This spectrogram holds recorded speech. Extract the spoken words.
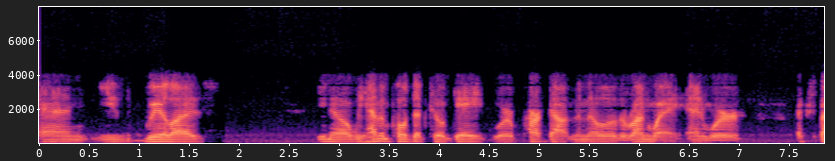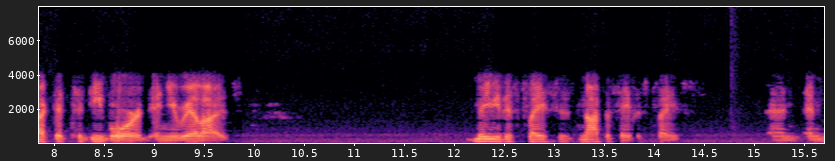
And you realize, you know, we haven't pulled up to a gate. We're parked out in the middle of the runway and we're expected to deboard. And you realize maybe this place is not the safest place and and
